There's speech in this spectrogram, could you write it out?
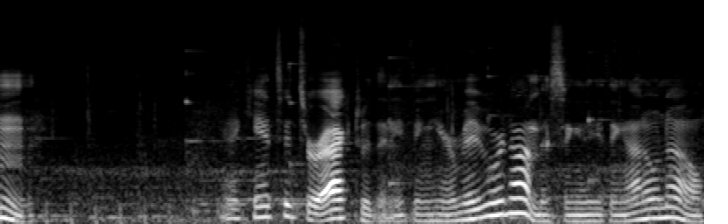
Hmm. I can't interact with anything here. Maybe we're not missing anything. I don't know.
